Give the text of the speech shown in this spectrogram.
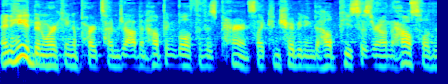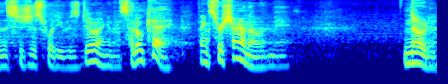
And he had been working a part time job and helping both of his parents, like contributing to help pieces around the household. And this is just what he was doing. And I said, Okay, thanks for sharing that with me. Noted.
